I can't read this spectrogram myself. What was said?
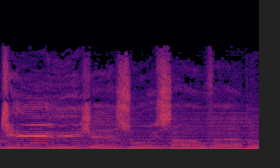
de Jesus Salvador.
